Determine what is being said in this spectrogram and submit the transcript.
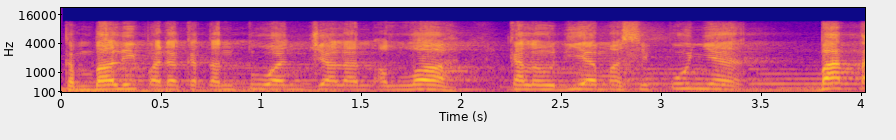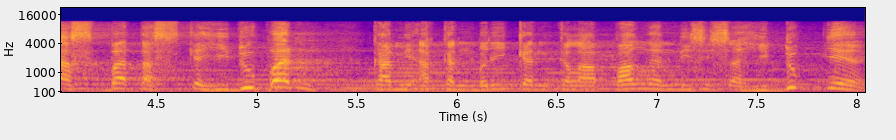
kembali pada ketentuan jalan Allah kalau dia masih punya batas-batas kehidupan kami akan berikan kelapangan di sisa hidupnya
